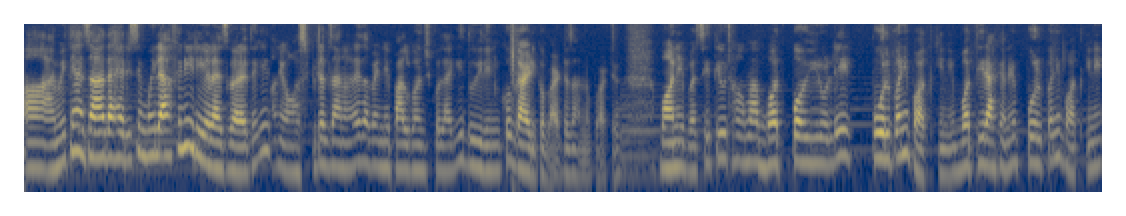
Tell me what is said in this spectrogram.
हामी त्यहाँ जाँदाखेरि चाहिँ मैले आफै नै रियलाइज गरेको थिएँ कि अनि हस्पिटल जानलाई तपाईँ नेपालगञ्जको लागि दुई दिनको गाडीको बाटो जानु पर्थ्यो भनेपछि त्यो ठाउँमा बद पहिरोले पोल पनि भत्किने बत्ती राख्यो भने पोल पनि भत्किने।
